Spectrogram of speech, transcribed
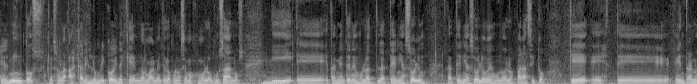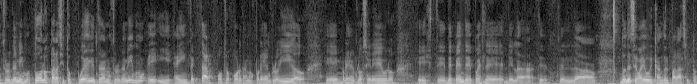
helmintos, que son las ascaris lumbricoides, que normalmente lo conocemos como los gusanos. Mm. Y eh, también tenemos la, la tenia solium. La tenia solium es uno de los parásitos que este, entra a nuestro organismo. Todos los parásitos pueden entrar a nuestro organismo e, e infectar otros órganos, por ejemplo, hígado, eh, por mm. ejemplo, cerebro. Este, depende pues de, la, de, la donde se vaya ubicando el parásito.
